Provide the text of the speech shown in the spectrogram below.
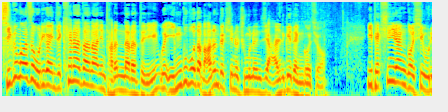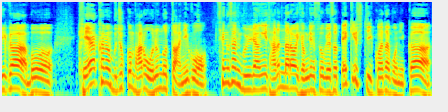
지금 와서 우리가 이제 캐나다나 아니면 다른 나라들이 왜 인구보다 많은 백신을 주문했는지 알게 된 거죠. 이 백신이라는 것이 우리가 뭐 계약하면 무조건 바로 오는 것도 아니고 생산 물량이 다른 나라와 경쟁 속에서 뺏길 수도 있고 하다 보니까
